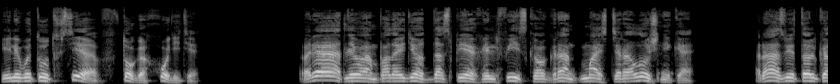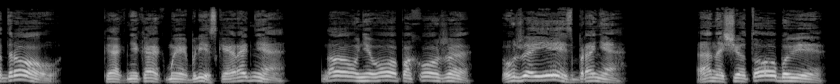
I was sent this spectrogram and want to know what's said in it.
Или вы тут все в тогах ходите? Вряд ли вам подойдет доспех эльфийского грандмастера-лучника. Разве только дроу. Как-никак мы близкая родня. Но у него, похоже, уже есть броня. А насчет обуви...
